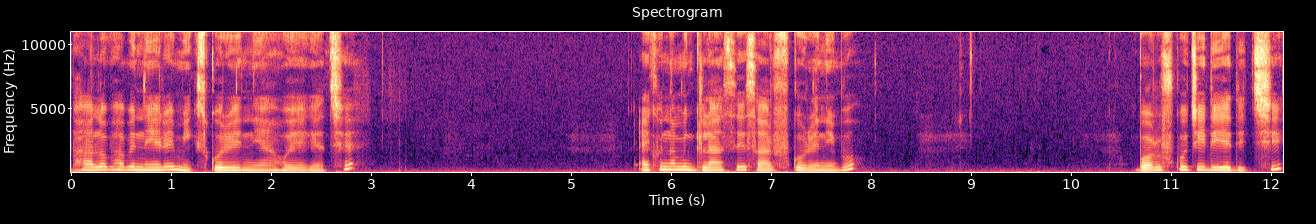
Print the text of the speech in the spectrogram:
ভালোভাবে নেড়ে মিক্স করে নেওয়া হয়ে গেছে। এখন আমি গ্লাসে সার্ভ করে নিব। বরফ কুচি দিয়ে দিচ্ছি।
